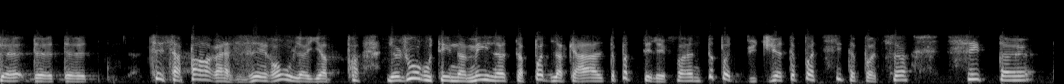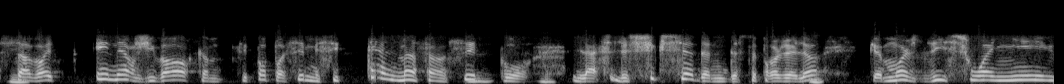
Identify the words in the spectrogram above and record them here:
de, de, de tu sais, ça part à zéro. Là. Y a pas... Le jour où tu es nommé, tu n'as pas de local, tu pas de téléphone, tu pas de budget, tu pas de ci, tu pas de ça. C'est un. Ça va être énergivore comme c'est pas possible, mais c'est tellement sensible pour la, le succès de, de ce projet-là que moi je dis soignez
